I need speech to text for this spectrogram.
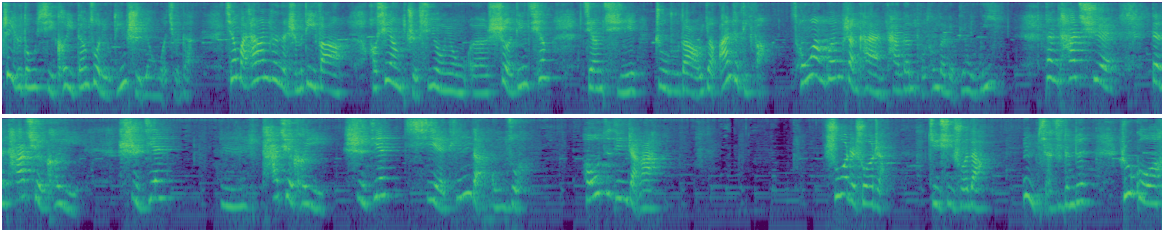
这个东西可以当做柳钉使用。我觉得，想把它安装在什么地方，好像只需要用呃射钉枪将其注入到要安的地方。从外观上看，它跟普通的柳钉无异，但它却，但它却可以世间。”嗯，它却可以世间窃听的工作。猴子警长啊，说着说着，继续说道：“嗯，小鸡墩墩，如果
